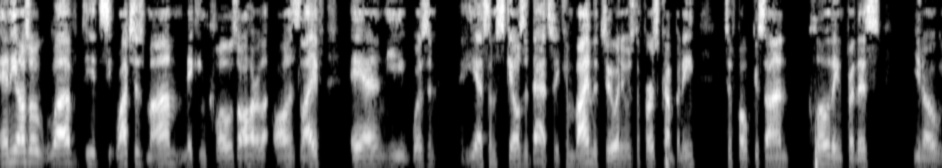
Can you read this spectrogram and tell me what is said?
And he also loved, he'd watched his mom making clothes all her, all his life. And he wasn't, he had some skills at that. So he combined the two and he was the first company to focus on clothing for this, you know,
